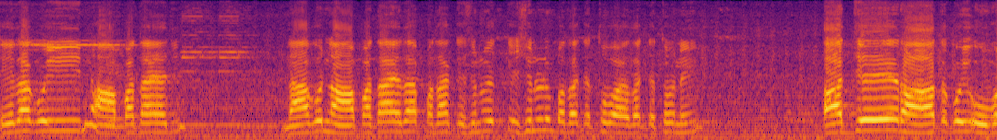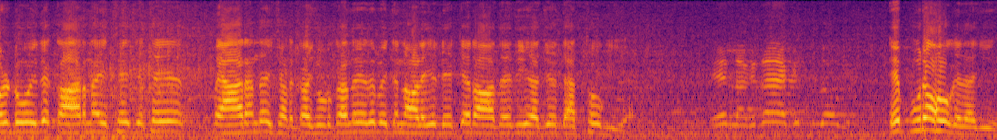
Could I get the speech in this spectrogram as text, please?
ਇਹਦਾ ਕੋਈ ਨਾਂ ਪਤਾ ਹੈ ਜੀ। ਨਾ ਕੋਈ ਨਾਂ ਪਤਾ ਇਹਦਾ ਪਤਾ ਕਿਸੇ ਨੂੰ ਕਿਸੇ ਨੂੰ ਨਹੀਂ ਪਤਾ ਕਿੱਥੋਂ ਆਇਆ ਦਾ ਕਿੱਥੋਂ ਨਹੀਂ। ਅੱਜ ਰਾਤ ਕੋਈ ਓਵਰਡੋਜ਼ ਦੇ ਕਾਰਨ ਇੱਥੇ ਜਿੱਥੇ ਪਿਆ ਰਹਿੰਦਾ ਸੀ ਸੜਕਾਂ ਛੁੜਕਾਂ ਦੇ ਇਹਦੇ ਵਿੱਚ ਨਾਲੇ 'ਚ ਡਿੱਗ ਕੇ ਰਾਤ ਇਹਦੀ ਅੱਜ ਡੈਥ ਹੋ ਗਈ ਹੈ ਇਹ ਲੱਗਦਾ ਹੈ ਕਿ ਪੂਰਾ ਹੋ ਗਿਆ? ਇਹ ਪੂਰਾ ਹੋ ਗਿਆ ਦਾ ਜੀ।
